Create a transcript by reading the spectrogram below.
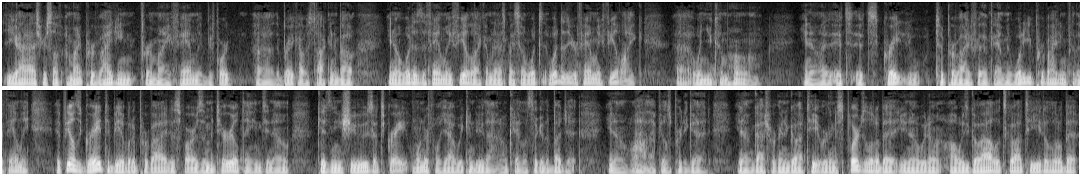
you got to ask yourself, am I providing for my family? Before uh, the break, I was talking about, you know, what does the family feel like? I'm going to ask my son, what, what does your family feel like uh, when you come home? You know, it's it's great to provide for the family. What are you providing for the family? It feels great to be able to provide as far as the material things. You know, kids need shoes. That's great, wonderful. Yeah, we can do that. Okay, let's look at the budget. You know, wow, that feels pretty good. You know, gosh, we're going to go out to eat. We're going to splurge a little bit. You know, we don't always go out. Let's go out to eat a little bit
